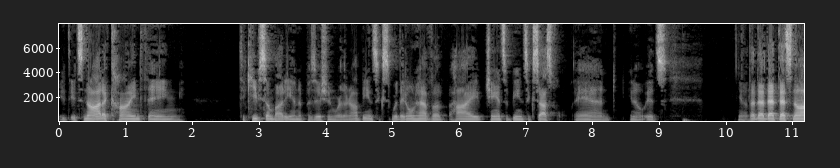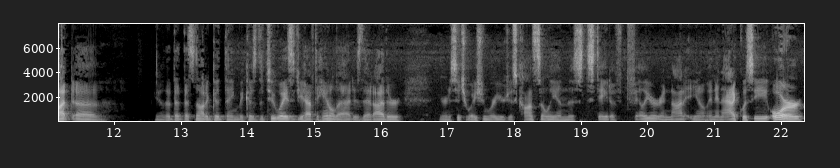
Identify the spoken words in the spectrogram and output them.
it's not a kind thing to keep somebody in a position where they're not being where they don't have a high chance of being successful and you know it's you know that that, that that's not uh you know that, that that's not a good thing because the two ways that you have to handle that is that either you're in a situation where you're just constantly in this state of failure and not you know in inadequacy or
